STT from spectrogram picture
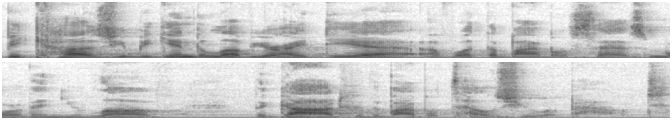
because you begin to love your idea of what the Bible says more than you love the God who the Bible tells you about.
